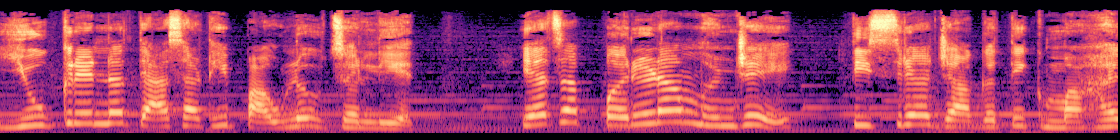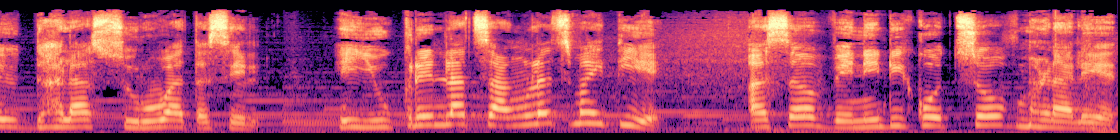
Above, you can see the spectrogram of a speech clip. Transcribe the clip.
युक्रेननं त्यासाठी पावलं उचलली आहेत. याचा परिणाम म्हणजे तिसऱ्या जागतिक महायुद्धाला सुरुवात असेल. हे युक्रेनला चांगलंच माहितीये असं वेनेडिकोत्सव म्हणाले आहेत.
